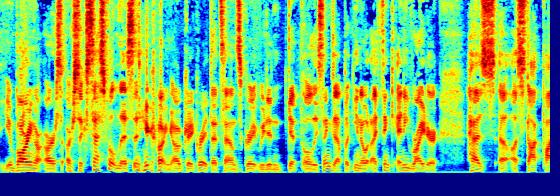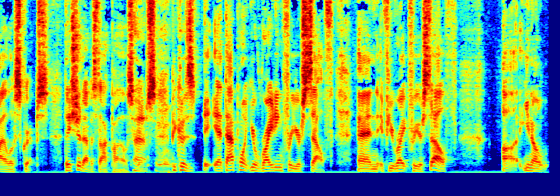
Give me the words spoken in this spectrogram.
you know, barring our, our our successfulness, and you're going, "Okay, great, that sounds great." We didn't get all these things out, but you know what? I think any writer has a, a stockpile of scripts. They should have a stockpile of scripts Absolutely. because at that point you're writing for yourself, and if you write for yourself. Uh, you know,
